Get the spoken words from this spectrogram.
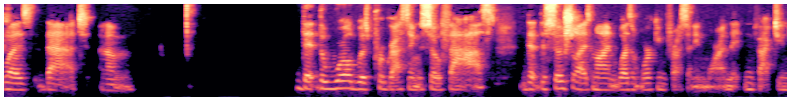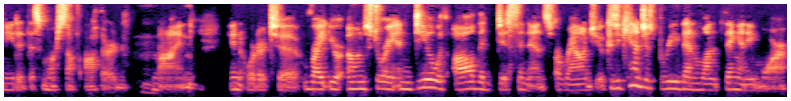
was that. Um, that the world was progressing so fast that the socialized mind wasn't working for us anymore and that in fact you needed this more self-authored mm-hmm. mind in order to write your own story and deal with all the dissonance around you because you can't just breathe in one thing anymore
